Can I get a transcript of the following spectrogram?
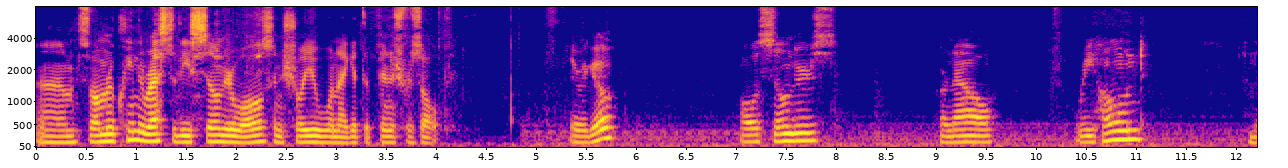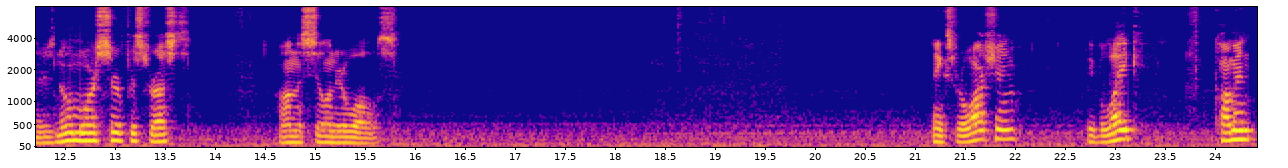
Um, so I'm going to clean the rest of these cylinder walls and show you when I get the finished result. There we go. All the cylinders are now rehoned. And there's no more surface rust on the cylinder walls. Thanks for watching. Leave a like, comment,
